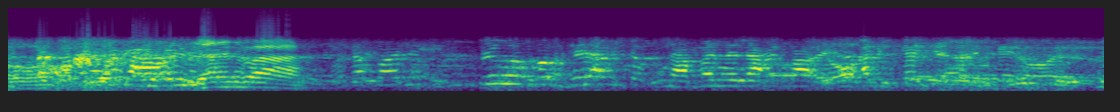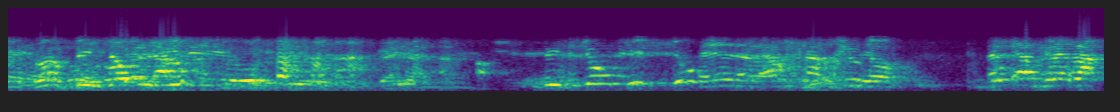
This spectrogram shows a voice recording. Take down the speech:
Oo. Yan ba? Wala pa rin. Usapan na lang tayo. Oh, alis kayo, alis kayo. Video, video. Video, video. Ayun, alam na, video. Dali, ang lalak.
